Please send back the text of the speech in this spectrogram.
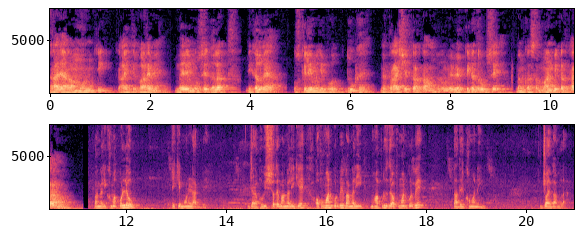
राजा राममोहन जी राय के बारे में मेरे मुंह से गलत निकल गया उसके लिए मुझे बहुत दुख है मैं प्रायश्चित करता हूँ और मैं व्यक्तिगत रूप से मैं उनका सम्मान भी करता रहा हूँ বাঙালি ক্ষমা করলেও একে মনে রাখবে যারা ভবিষ্যতে বাঙালিকে অপমান করবে বাঙালি মহাপুরুষদের অপমান করবে তাদের ক্ষমা নেই জয় বাংলা।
